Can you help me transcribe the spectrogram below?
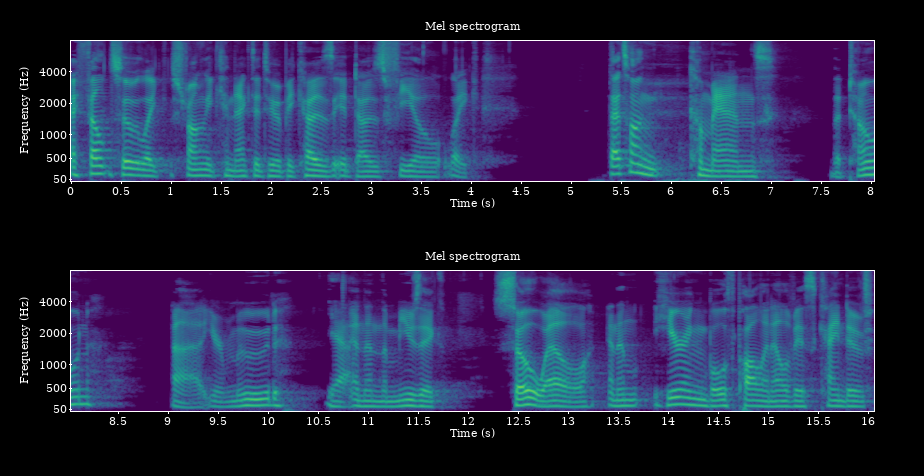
i felt so like strongly connected to it because it does feel like that song commands the tone uh your mood yeah, and then the music so well and then hearing both paul and elvis kind of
